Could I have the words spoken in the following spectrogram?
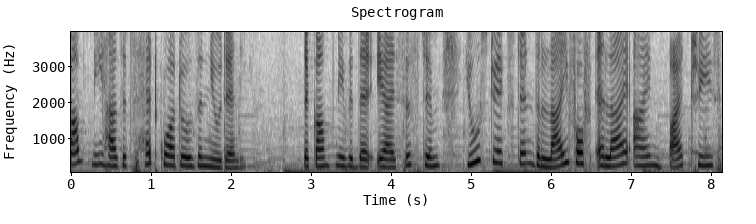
company has its headquarters in New Delhi. The company, with their AI system, used to extend the life of Li-ion batteries,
